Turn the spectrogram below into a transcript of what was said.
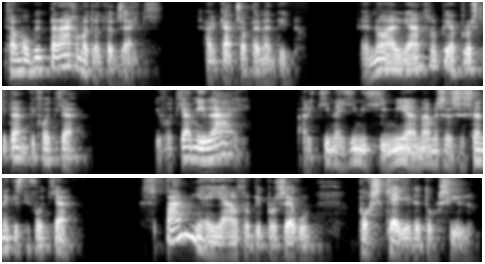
Θα μου πει πράγματα το τζάκι αν κάτσω απέναντί του. Ενώ άλλοι άνθρωποι απλώς κοιτάνε τη φωτιά. Η φωτιά μιλάει, αρκεί να γίνει χημεία ανάμεσα σε σένα και στη φωτιά. Σπάνια οι άνθρωποι προσέχουν πώς καίγεται το ξύλο,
